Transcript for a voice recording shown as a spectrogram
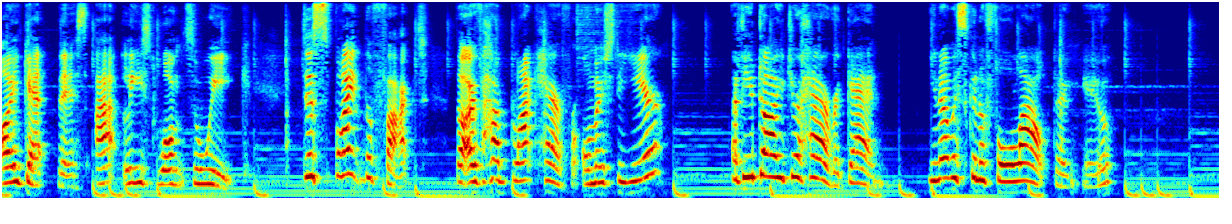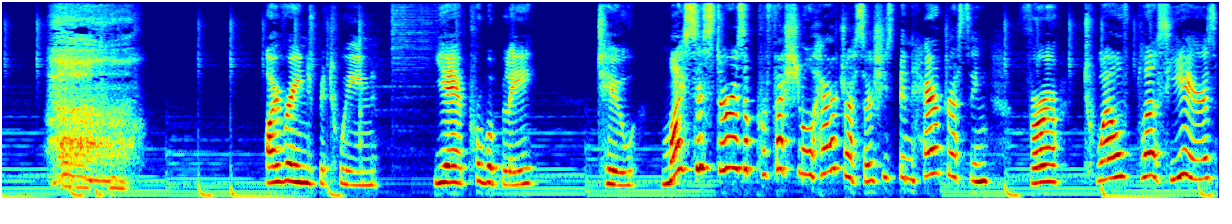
I get this at least once a week despite the fact that I've had black hair for almost a year. Have you dyed your hair again? You know it's gonna fall out, don't you? I range between, yeah, probably, to my sister is a professional hairdresser. She's been hairdressing for 12 plus years.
